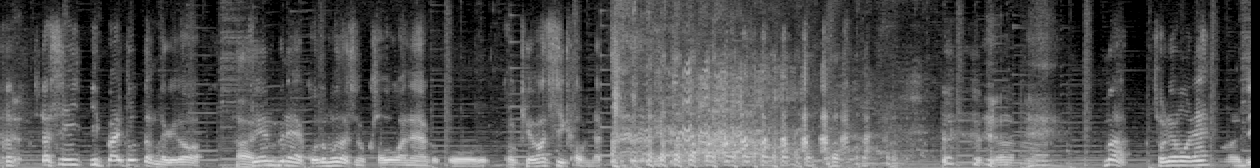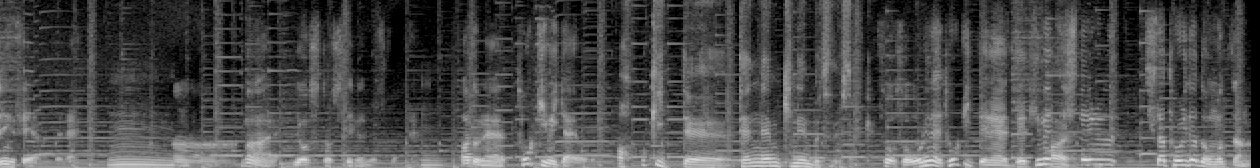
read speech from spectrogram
って、で写真いっぱい撮ったんだけど、はい。全部ね、子供たちの顔がね、なんかこう、こう険しい顔になって まあ、それもね、人生なんでね、うん。うんまあ、よしとしてるんですけどね。うんあとね、トキ見たよ。あ、ホキって天然記念物でしたっけ？そうそう、俺ね、トキってね、絶滅してる、した鳥だと思ってたの。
